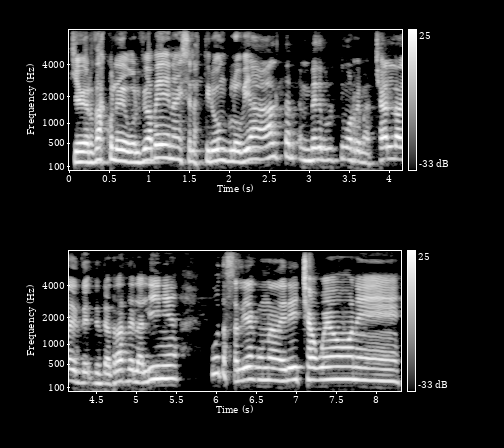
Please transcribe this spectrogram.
que Verdasco le devolvió apenas y se las tiró en globeada alta en vez de por último remacharla desde, desde atrás de la línea. Puta, salía con una derecha, weón. eh,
